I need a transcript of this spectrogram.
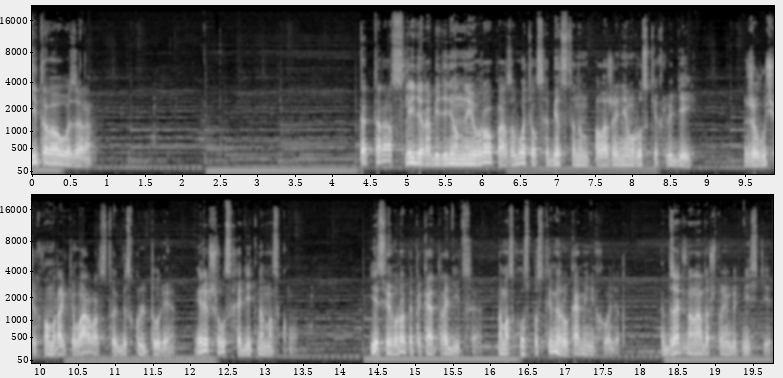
Титово озеро. Как-то раз лидер Объединенной Европы озаботился бедственным положением русских людей, живущих во мраке варварства и бескультурия, и решил сходить на Москву. Есть в Европе такая традиция. На Москву с пустыми руками не ходят. Обязательно надо что-нибудь нести.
